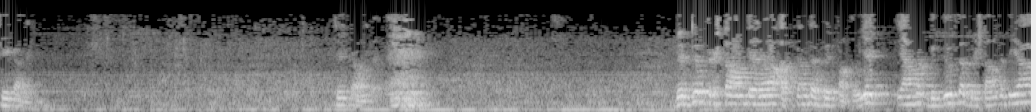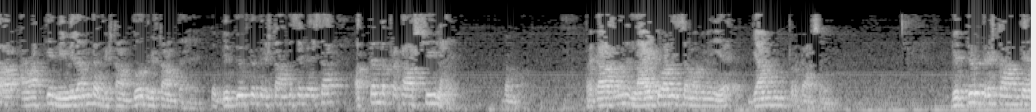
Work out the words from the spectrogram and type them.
ठीक है ठीक है विद्युत दृष्टांत है अत्यंत विद्युत। ये यहाँ पर विद्युत का दृष्टांत दिया और आँख के निमिलन का दृष्टांत, दो दृष्टांत है। तो विद्युत के दृष्टांत से कैसा? अत्यंत प्रकाशशील है। ब्रह्म प्रकाश में लाइट वाली चमक नहीं है ज्ञान रूप प्रकाश है विद्युत दृष्टांत है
